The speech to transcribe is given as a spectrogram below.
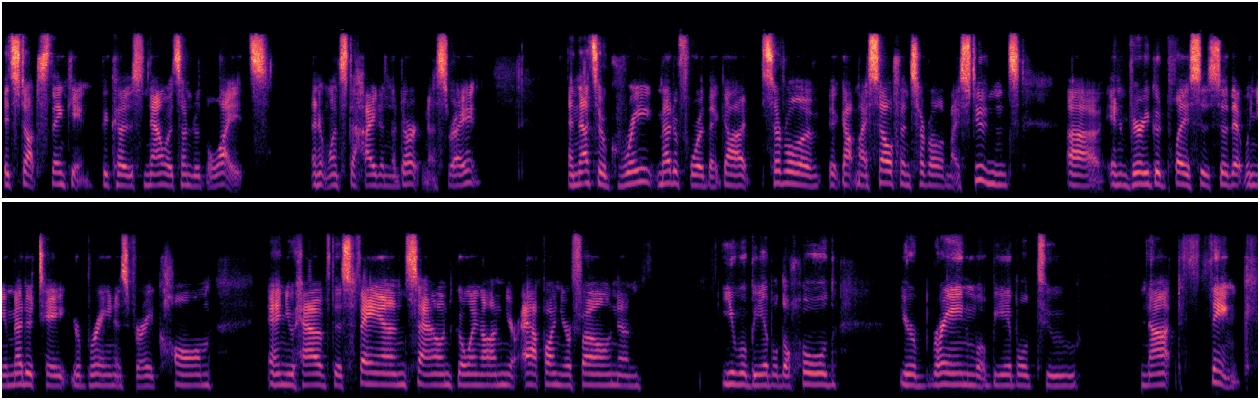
it stops thinking because now it's under the lights and it wants to hide in the darkness, right? And that's a great metaphor that got several of it got myself and several of my students uh, in very good places so that when you meditate, your brain is very calm and you have this fan sound going on your app on your phone and you will be able to hold your brain will be able to not think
